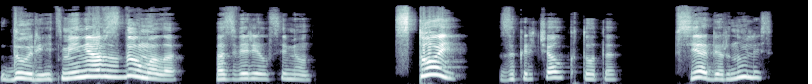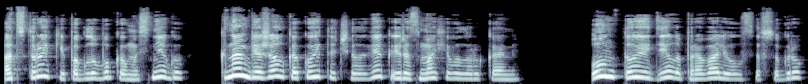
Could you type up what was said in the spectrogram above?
«Дурить меня вздумала!» – озверел Семен. «Стой!» – закричал кто-то. Все обернулись. От стройки по глубокому снегу к нам бежал какой-то человек и размахивал руками. Он то и дело проваливался в сугроб,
